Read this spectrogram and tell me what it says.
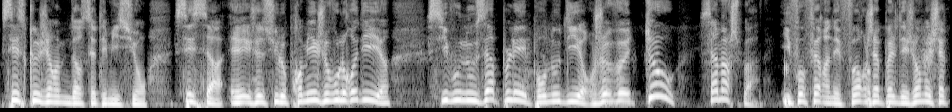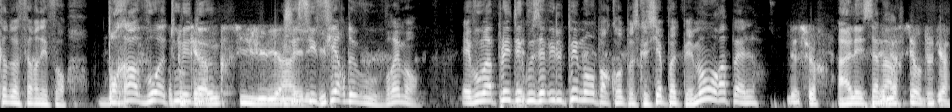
C'est ce que j'aime dans cette émission. C'est ça. Et je suis le premier, je vous le redis. hein. Si vous nous appelez pour nous dire je veux tout, ça marche pas. Il faut faire un effort. J'appelle des gens, mais chacun doit faire un effort. Bravo à tous les cas, deux. merci, Julien Je suis fier de vous, vraiment. Et vous m'appelez dès que vous avez eu le paiement, par contre, parce que s'il n'y a pas de paiement, on rappelle. Bien sûr. Allez, ça marche. Merci en tout cas.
